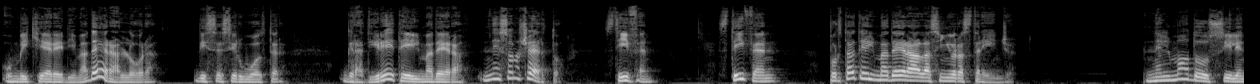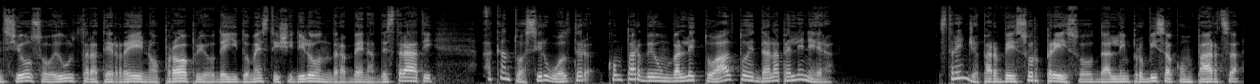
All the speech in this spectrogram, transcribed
Un bicchiere di Madera, allora, disse Sir Walter. Gradirete il Madera, ne sono certo. Stephen, Stephen, portate il Madera alla signora Strange. Nel modo silenzioso e ultraterreno proprio dei domestici di Londra ben addestrati, accanto a Sir Walter comparve un valletto alto e dalla pelle nera. Strange parve sorpreso dall'improvvisa comparsa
